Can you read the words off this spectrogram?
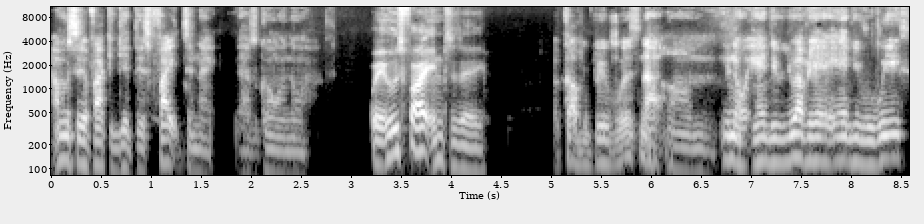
I'm gonna see if I can get this fight tonight that's going on. Wait, who's fighting today? A couple people. It's not um, you know, Andy. You ever hear Andy Ruiz?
